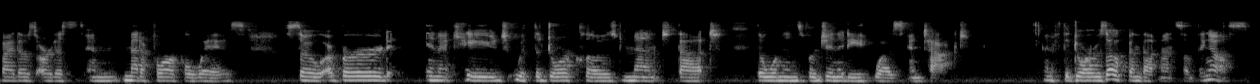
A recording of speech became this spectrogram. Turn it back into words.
by those artists in metaphorical ways. So a bird in a cage with the door closed meant that the woman's virginity was intact. And if the door was open, that meant something else.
